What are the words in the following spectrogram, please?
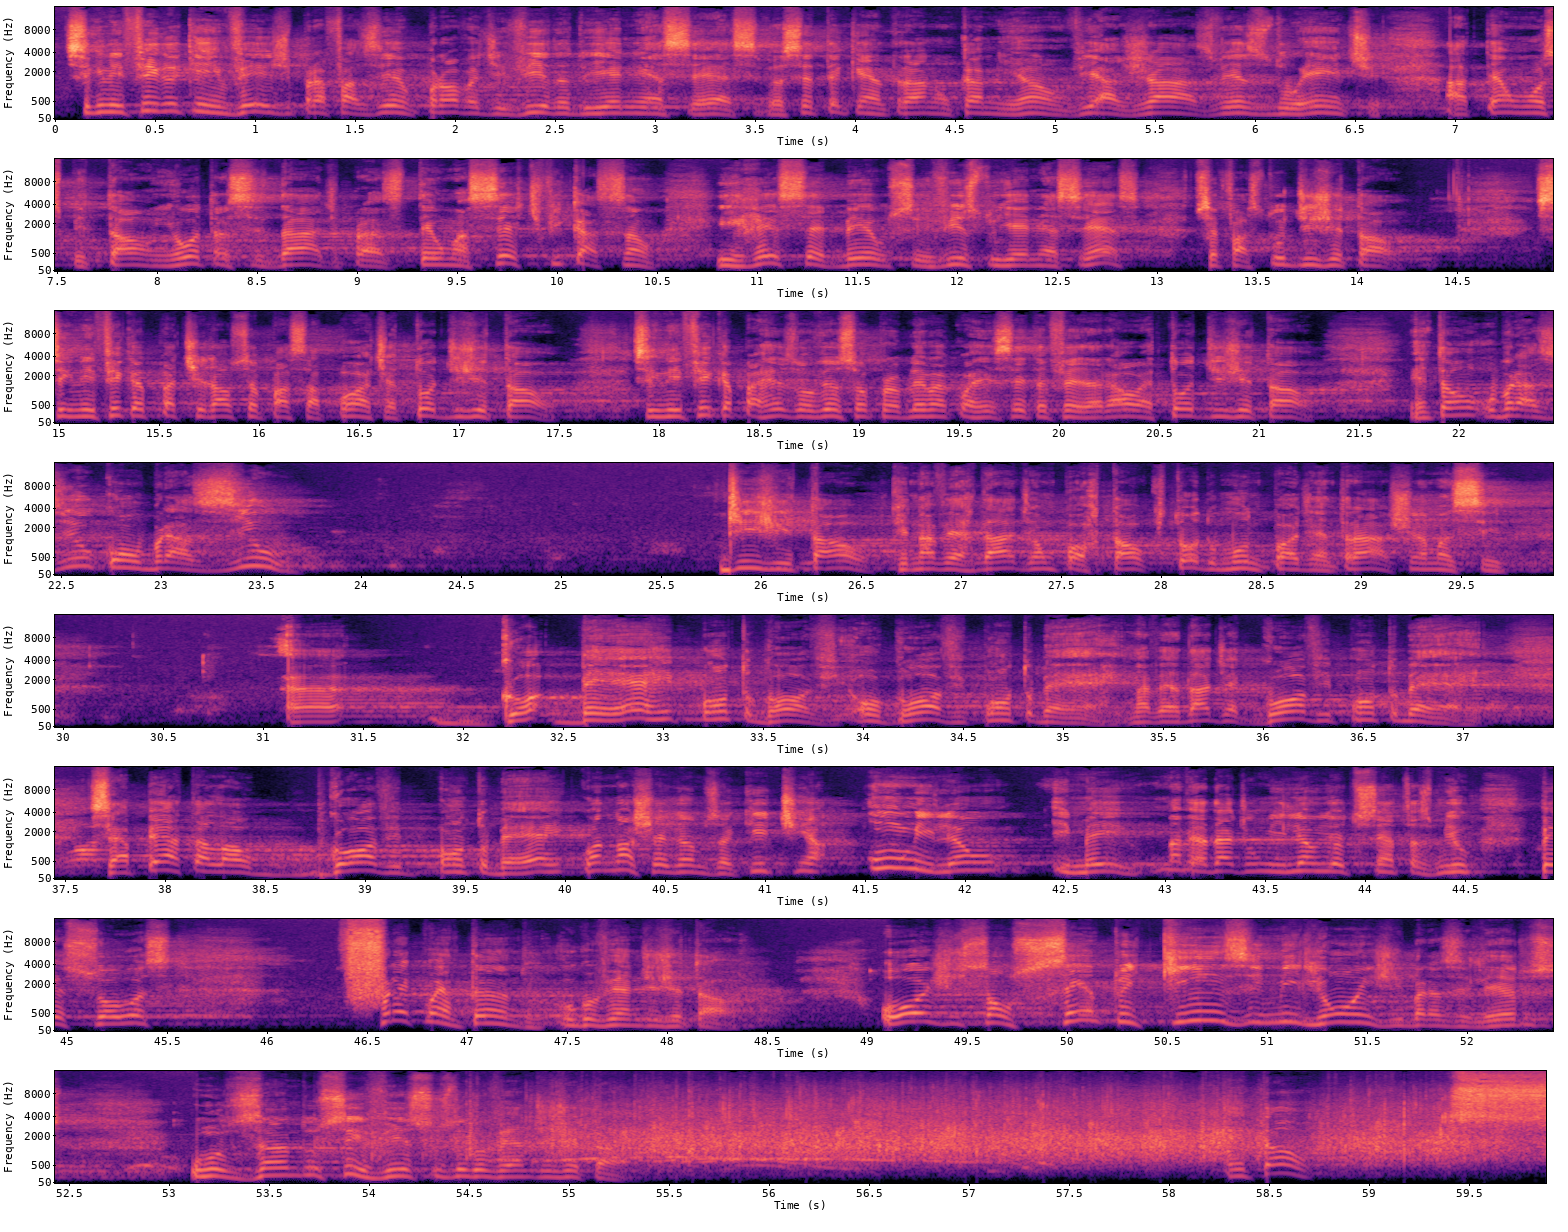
Significa que em vez de para fazer prova de vida do INSS, você tem que entrar num caminhão, viajar, às vezes doente, até um hospital em outra cidade para ter uma certificação e receber o serviço do INSS, você faz tudo digital. Significa para tirar o seu passaporte, é todo digital. Significa para resolver o seu problema com a Receita Federal, é todo digital. Então, o Brasil, com o Brasil digital, que na verdade é um portal que todo mundo pode entrar, chama-se é, br.gov ou gov.br. Na verdade é gov.br. Você aperta lá o gov.br. Quando nós chegamos aqui, tinha um milhão e meio, na verdade, um milhão e oitocentas mil pessoas frequentando o governo digital. Hoje são 115 milhões de brasileiros usando os serviços do governo digital. Então,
